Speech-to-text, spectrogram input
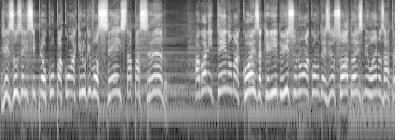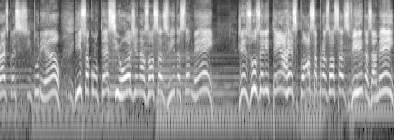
Jesus, ele se preocupa com aquilo que você está passando. Agora entenda uma coisa, querido: isso não aconteceu só dois mil anos atrás com esse centurião, isso acontece hoje nas nossas vidas também. Jesus ele tem a resposta para as nossas vidas, amém?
